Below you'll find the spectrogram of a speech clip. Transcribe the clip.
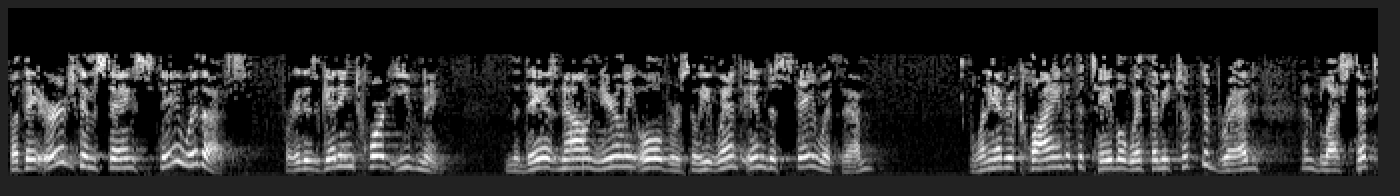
But they urged him, saying, Stay with us, for it is getting toward evening, and the day is now nearly over. So he went in to stay with them. When he had reclined at the table with them, he took the bread and blessed it,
